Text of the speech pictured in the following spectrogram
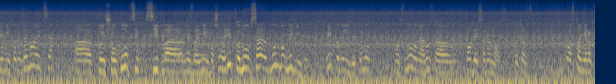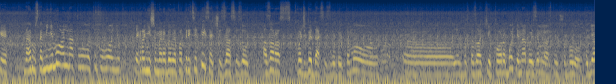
ним ніхто не займається. А той, що у хлопців, сіпма, не знаю, міг бачили рідко, ну все ну, ну їздить. Рідко ну їздить. Тому в основному нагрузка падає на нас. Хоча останні роки нагрузка мінімальна по чекуванню. Як раніше ми робили по 30 тисяч за сезон, а зараз хоч би 10 зробити. Тому, е, як би сказати, по роботі небо і земля з тим, що було. Тоді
